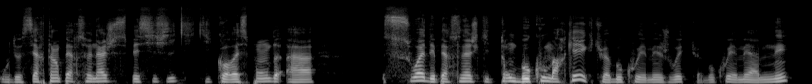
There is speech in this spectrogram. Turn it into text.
ou de certains personnages spécifiques qui correspondent à soit des personnages qui t'ont beaucoup marqué et que tu as beaucoup aimé jouer, que tu as beaucoup aimé amener,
